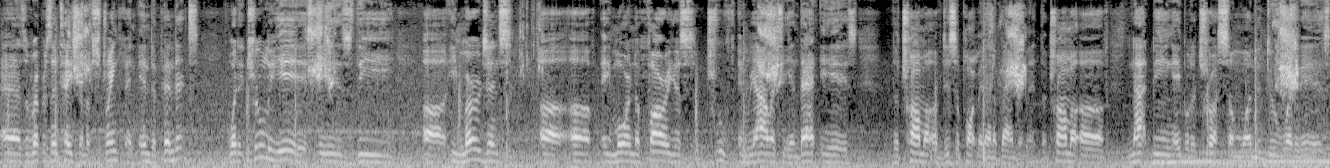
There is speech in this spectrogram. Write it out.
as a representation of strength and independence, what it truly is, is the uh, emergence uh, of a more nefarious truth and reality, and that is the trauma of disappointment and abandonment, the trauma of not being able to trust someone to do what it is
